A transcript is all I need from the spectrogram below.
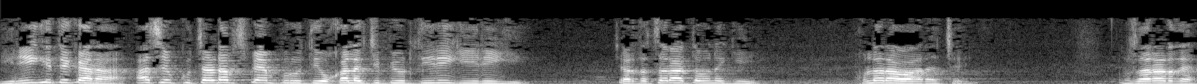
یریږي ته کنه اسه کوڅړب سپم پروتي او خلک چې پیور تیریږي یریږي چرته سراته ونه کی خل روانه چي zarar ده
